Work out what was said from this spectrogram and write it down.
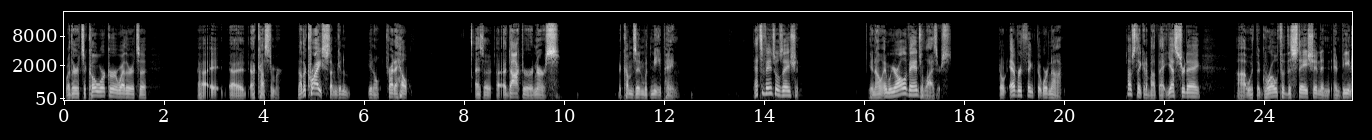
whether it's a coworker or whether it's a uh, a, a, customer. Another Christ I'm going to, you know, try to help as a, a doctor or nurse that comes in with knee pain. That's evangelization. You know, and we are all evangelizers. Don't ever think that we're not. I was thinking about that yesterday uh, with the growth of the station and, and being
